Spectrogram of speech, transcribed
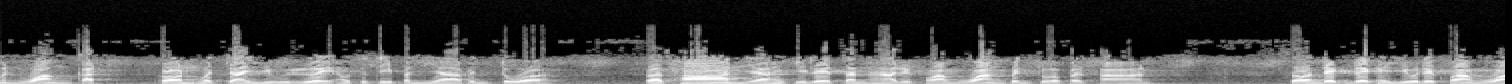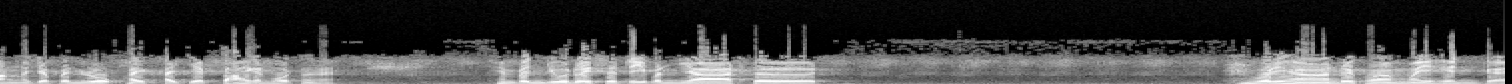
มันหวังกัดกร่อนหัวใจอยู่เรื่อย เอาสติปัญญาเป็นตัวประธาน อย่าให้กิเลสตัณหาหรือความหวังเป็นตัวประธาน อนเด็กๆให้อยู่ด้วยความหวังจะเป็นโรคภัยไข้เจ็บตายกันหมดนะให้เป็นอยู่ด้วยสติปัญญาเถิด บริหารด้วยความไม่เห็นแก่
